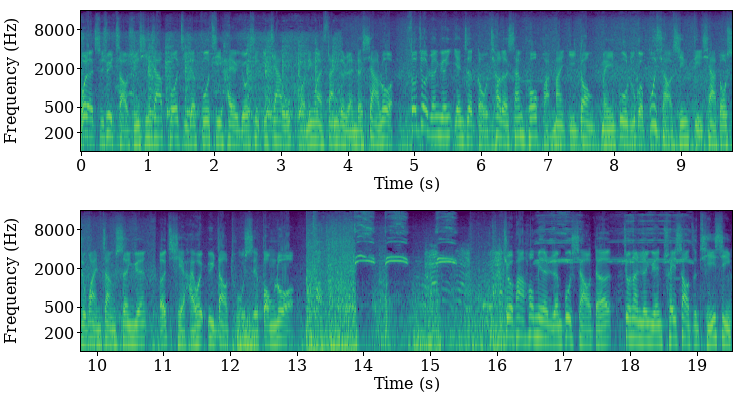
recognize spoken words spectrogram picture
为了持续找寻新加坡籍的夫妻，还有游姓一家五口另外三个人的下落，搜救人员沿着陡峭的山坡缓慢移动，每一步如果不小心，底下都是万丈深渊，而且还会遇到土石崩落。就怕后面的人不晓得，救难人员吹哨子提醒。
